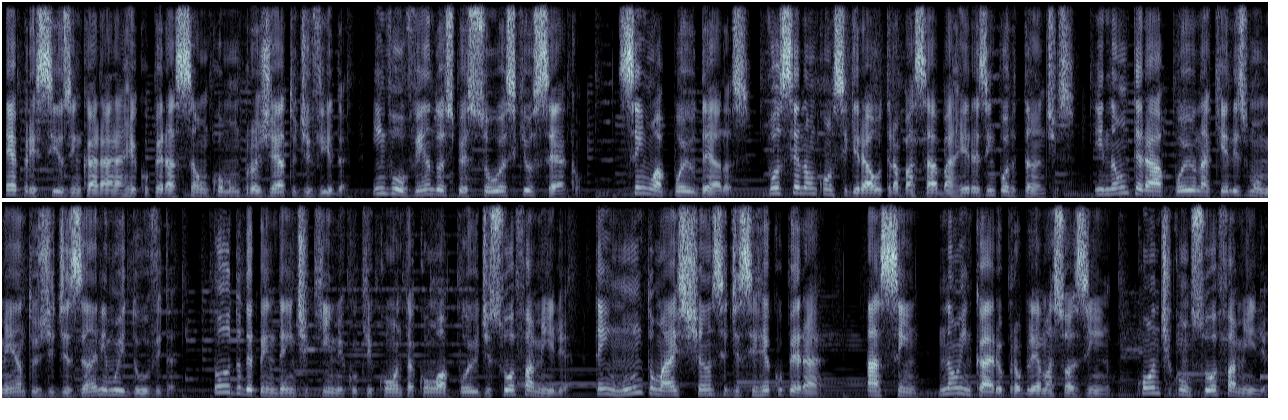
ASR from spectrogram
É preciso encarar a recuperação como um projeto de vida, envolvendo as pessoas que o cercam. Sem o apoio delas, você não conseguirá ultrapassar barreiras importantes e não terá apoio naqueles momentos de desânimo e dúvida. Todo dependente químico que conta com o apoio de sua família tem muito mais chance de se recuperar. Assim, não encare o problema sozinho, conte com sua família,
